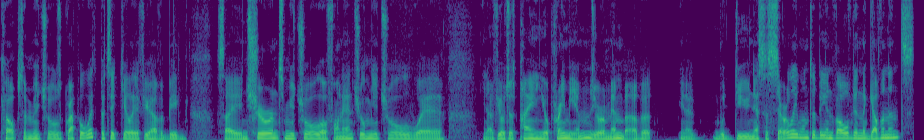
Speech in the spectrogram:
co ops and mutuals grapple with, particularly if you have a big, say, insurance mutual or financial mutual where you know, if you're just paying your premiums, you're a member, but you know, would do you necessarily want to be involved in the governance?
